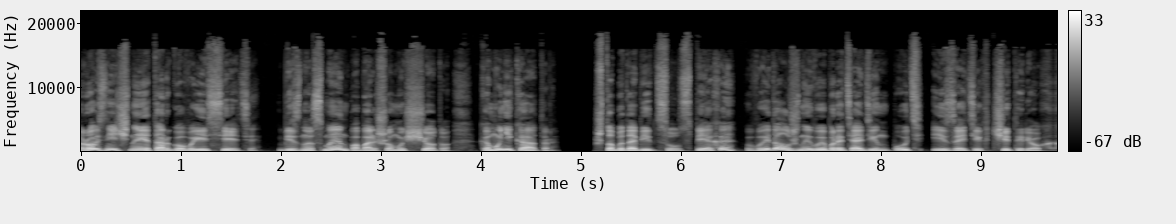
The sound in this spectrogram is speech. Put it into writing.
розничные торговые сети. Бизнесмен, по большому счету, коммуникатор. Чтобы добиться успеха, вы должны выбрать один путь из этих четырех.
